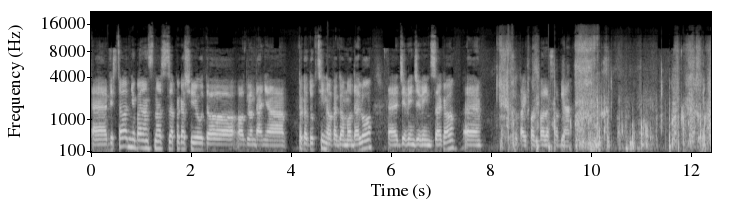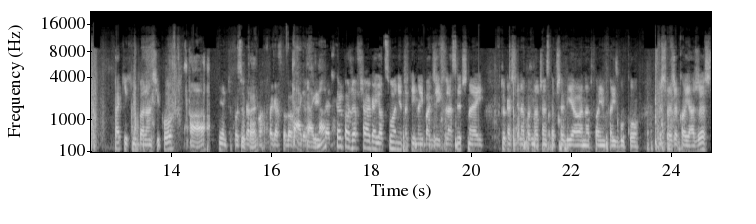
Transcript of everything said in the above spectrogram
E, wiesz co, New Balance nas zaprosił do oglądania produkcji nowego modelu e, 990. E, tutaj pozwolę sobie takich mi balansików. A, Nie wiem, czy Super. potrafię teraz chyba Tak, tak, no. Tylko, że w szarej odsłonie takiej najbardziej klasycznej, która się na pewno często przewijała na twoim Facebooku. Myślę, że kojarzysz.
